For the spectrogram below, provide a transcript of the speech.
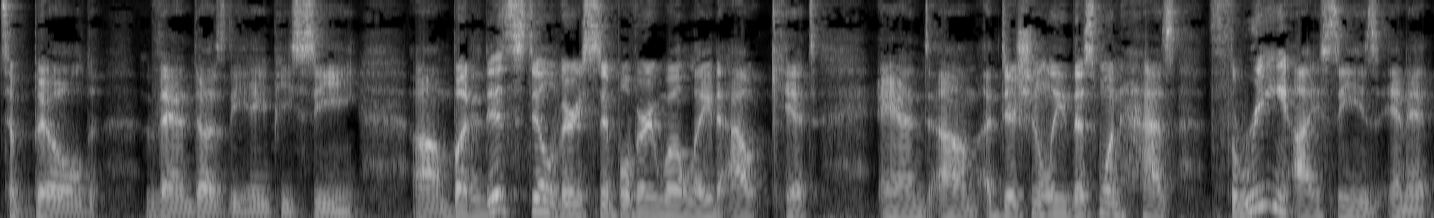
to build than does the APC. Um, but it is still a very simple, very well laid out kit. And um, additionally, this one has three ICs in it,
